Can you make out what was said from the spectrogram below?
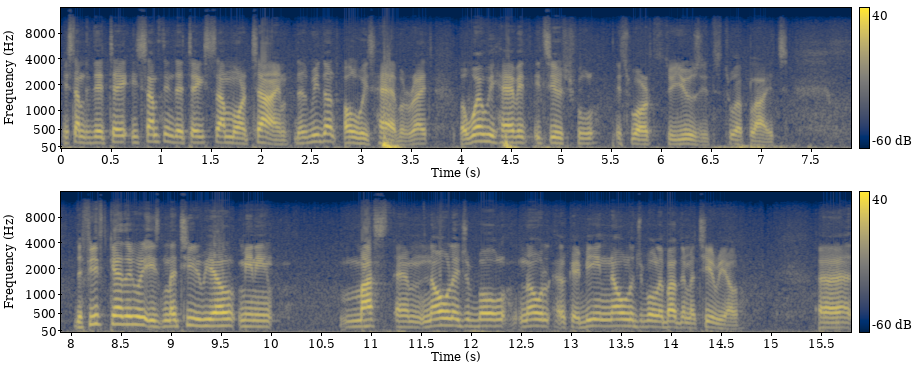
is something that ta- is something that takes some more time that we don't always have, right? But when we have it, it's useful. It's worth to use it to apply it. The fifth category is material, meaning must um, knowledgeable, know, okay, being knowledgeable about the material. Uh,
